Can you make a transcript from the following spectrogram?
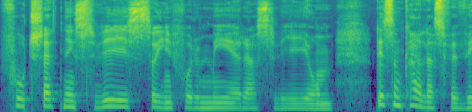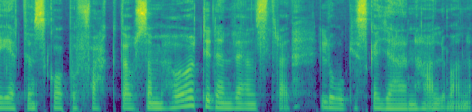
fortsättningsvis så informeras vi om det som kallas för vetenskap och fakta och som hör till den vänstra logiska hjärnhalvan.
